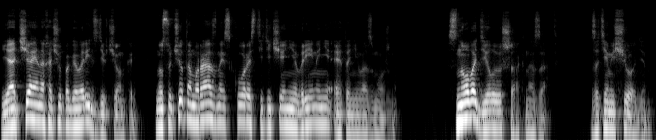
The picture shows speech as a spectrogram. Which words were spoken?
Я отчаянно хочу поговорить с девчонкой, но с учетом разной скорости течения времени это невозможно. Снова делаю шаг назад. Затем еще один.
